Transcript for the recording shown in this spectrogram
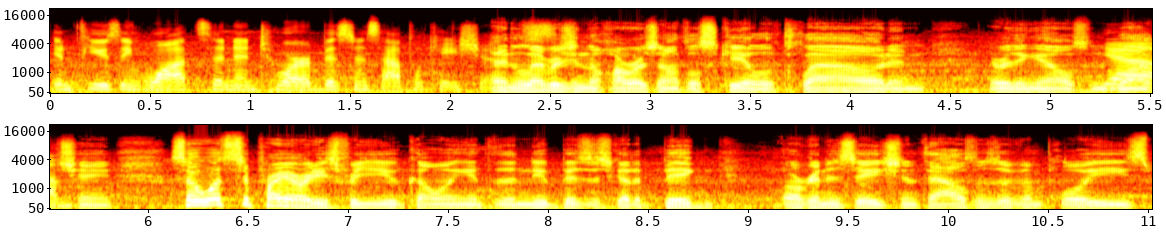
infusing Watson into our business applications. And leveraging the horizontal scale of cloud and everything else and yeah. blockchain. So what's the priorities for you going into the new business? You've got a big organization, thousands of employees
